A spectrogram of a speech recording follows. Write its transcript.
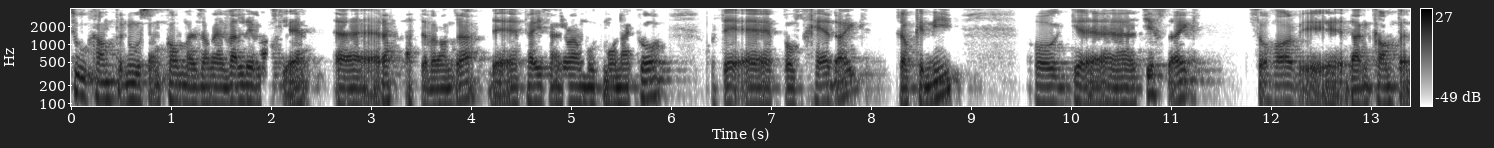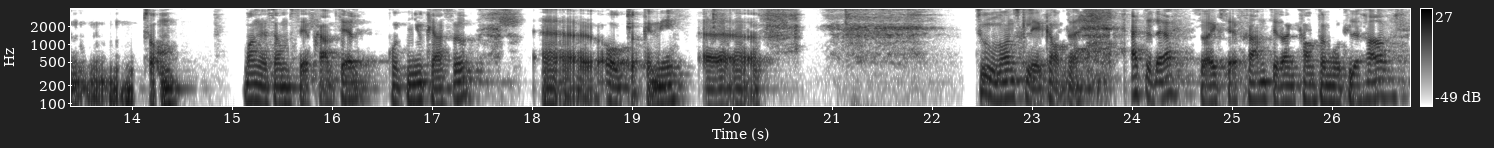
to kamper nå som kommer som er veldig vanskelige rett etter hverandre. Det er Paris Saint-Germain mot Monaco, og det er på fredag klokken ni. Og tirsdag så har vi den kampen som mange som ser frem til, mot Newcastle, og klokken ni. To vanskelige kamper. Etter det så jeg ser frem til den kampen mot Le Havre.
